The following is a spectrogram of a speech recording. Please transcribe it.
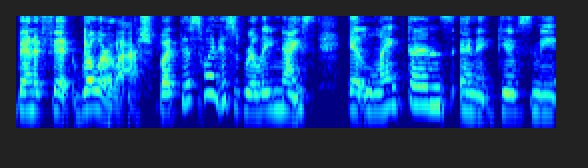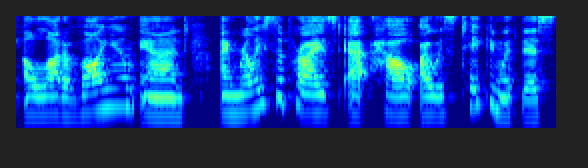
Benefit Roller Lash, but this one is really nice. It lengthens and it gives me a lot of volume and I'm really surprised at how I was taken with this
